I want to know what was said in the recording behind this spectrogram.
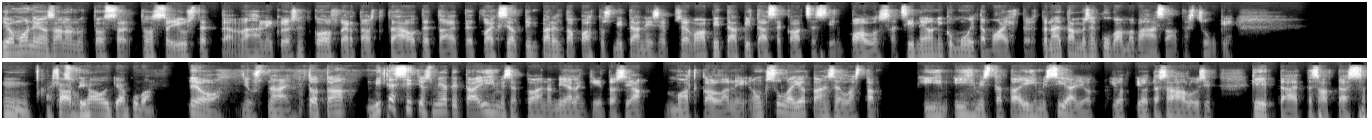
Joo, moni on sanonut tuossa just, että vähän niin kuin jos nyt golfvertausta tähän otetaan, että, että vaikka sieltä ympärillä tapahtuisi mitä, niin se, se vaan pitää pitää se katse siinä pallossa, että siinä ei ole niin kuin muita vaihtoehtoja. Näin tämmöisen kuvan mä vähän saan tästä sunkin. Mm, saat Sun... ihan oikean kuvan. Joo, just näin. Tota, miten sitten, jos mietitään, ihmiset on aina mielenkiintoisia matkalla, niin onko sulla jotain sellaista ihmistä tai ihmisiä, joita sä haluaisit kiittää, että sä oot tässä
